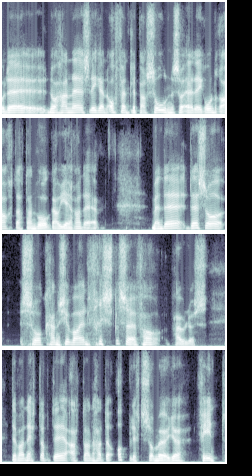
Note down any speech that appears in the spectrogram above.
Og det, Når han er slik en offentlig person, så er det i grunnen rart at han våger å gjøre det. Men det, det som kanskje var en fristelse for Paulus, det var nettopp det at han hadde opplevd så mye fint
